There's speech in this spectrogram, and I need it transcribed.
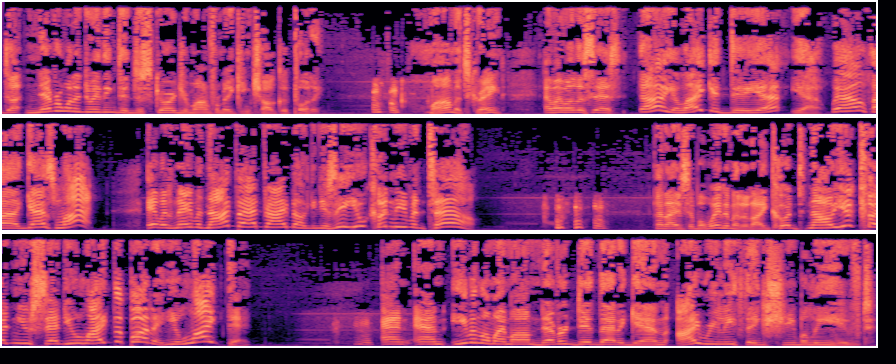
D- never want to do anything to discourage your mom from making chocolate pudding. Mom, it's great. And my mother says, oh, you like it, do you? Yeah. Well, uh, guess what? It was made with not bad dry milk. And you see, you couldn't even tell. and I said, well, wait a minute. I could. No, you couldn't. You said you liked the pudding. You liked it. And and even though my mom never did that again, I really think she believed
